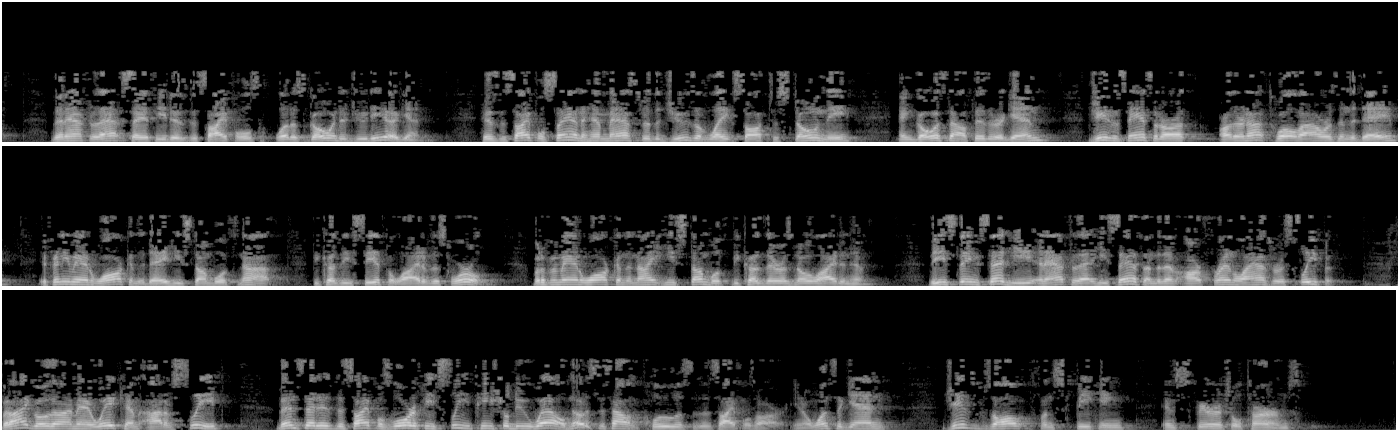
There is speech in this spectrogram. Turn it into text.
Then after that saith he to his disciples, Let us go into Judea again. His disciples say unto him, Master, the Jews of late sought to stone thee, and goest thou thither again? Jesus answered, Are, are there not twelve hours in the day? If any man walk in the day, he stumbleth not, because he seeth the light of this world. But if a man walk in the night, he stumbleth, because there is no light in him. These things said he, and after that he saith unto them, Our friend Lazarus sleepeth. But I go that I may awake him out of sleep. Then said his disciples, Lord, if he sleep, he shall do well. Notice this how clueless the disciples are. You know, once again, Jesus was often speaking in spiritual terms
